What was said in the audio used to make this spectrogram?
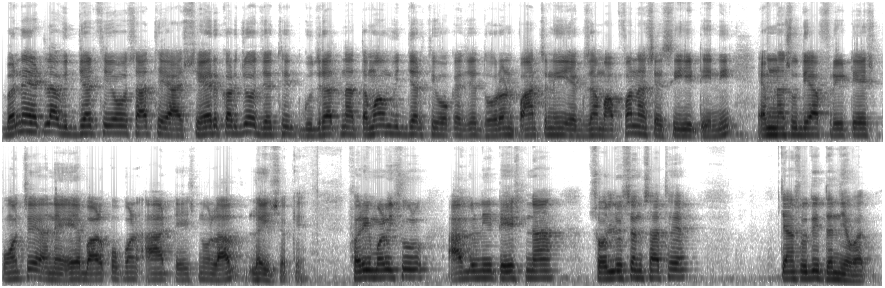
બને એટલા વિદ્યાર્થીઓ સાથે આ શેર કરજો, જેથી ગુજરાતના તમામ વિદ્યાર્થીઓ કે જે ધોરણ પાંચની એક્ઝામ આપવાના છે સીઈટીની એમના સુધી આ ફ્રી ટેસ્ટ પહોંચે અને એ બાળકો પણ આ ટેસ્ટનો લાભ લઈ શકે. ફરી મળીશું આગળની ટેસ્ટના સોલ્યુશન સાથે. ત્યાં સુધી ધન્યવાદ.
